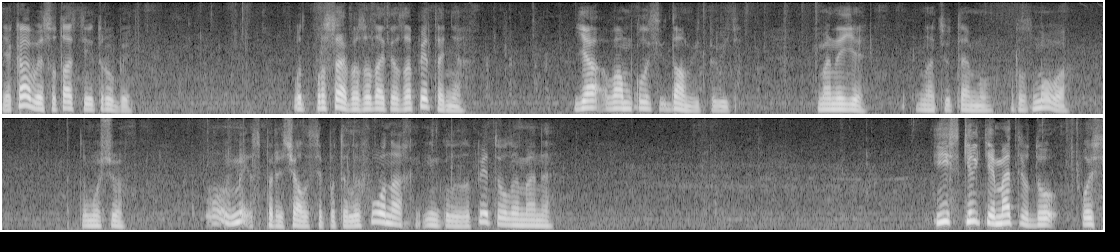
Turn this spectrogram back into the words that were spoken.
Яка висота цієї труби? От про себе задайте запитання. Я вам колись дам відповідь. У мене є на цю тему розмова, тому що ну, ми сперечалися по телефонах, інколи запитували мене. І скільки метрів до ось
